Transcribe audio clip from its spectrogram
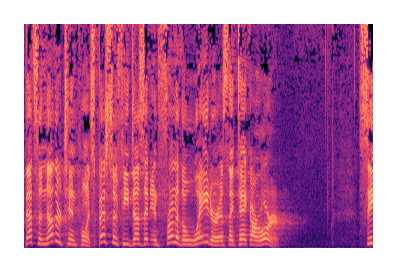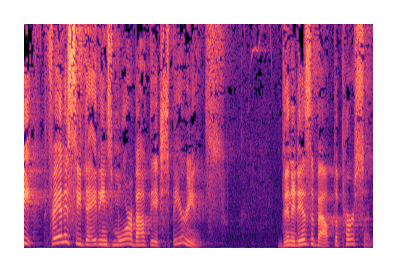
that's another 10 points, especially if he does it in front of the waiter as they take our order. See, fantasy dating's more about the experience than it is about the person.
